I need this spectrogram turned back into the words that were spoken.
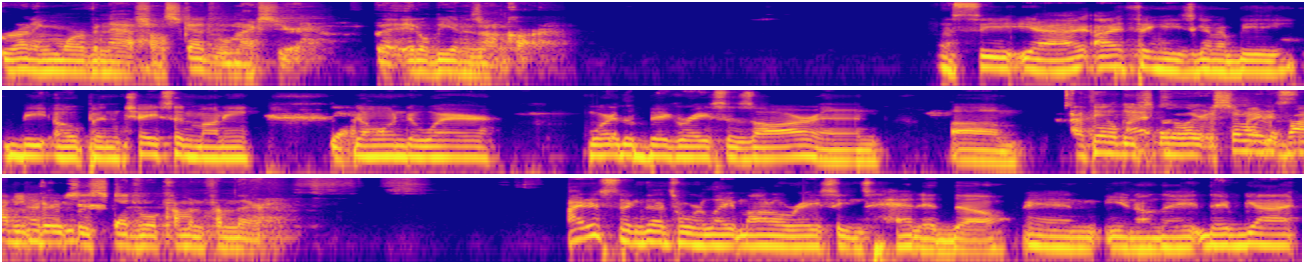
running more of a national schedule next year, but it'll be in his own car. Let's see. Yeah, I, I think he's gonna be be open, chasing money, Yeah. going to where where the big races are, and um, I think it'll be I- similar, similar I to Bobby Pierce's schedule coming from there. I just think that's where late model racing's headed, though. And you know, they they've got.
